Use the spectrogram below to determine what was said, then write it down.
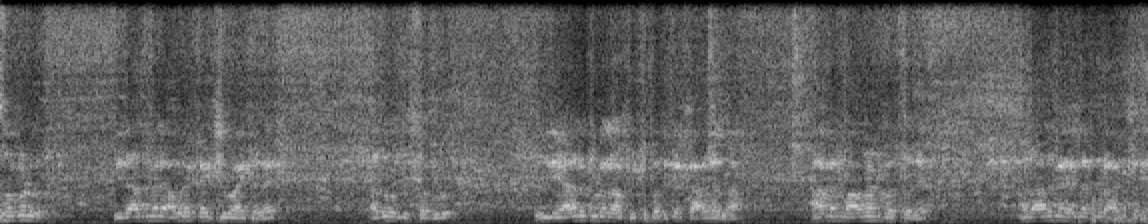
ಸೊಗಡು, ಇದಾದಮೇಲೆ ಅವರೆಕಾಯಿ ಶುರು ಆಯ್ತದೆ. ಅದು ಒಂದು ಸೊಗಡು. ಇಲ್ಲಿ ಯಾರು ಕೂಡ ನಾವು ಬಿಟ್ಟು ಬದುಕಕ್ಕಾಗಲ್ಲ. ಆಮೇಲೆ ಮಾವಣ್ಣ ಬರ್ತದೆ. ಅದಾದಮೇಲೆ ಎಲ್ಲ ಕೂಡ ಆಗ್ತದೆ.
